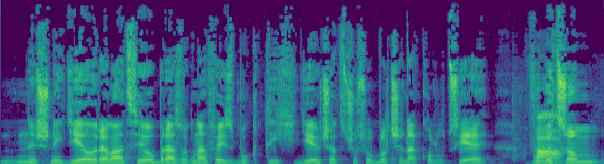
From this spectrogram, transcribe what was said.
dnešný diel relácie obrázok na Facebook tých dievčat, čo sú oblečené ako Lucie. Vôbec Á, som...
